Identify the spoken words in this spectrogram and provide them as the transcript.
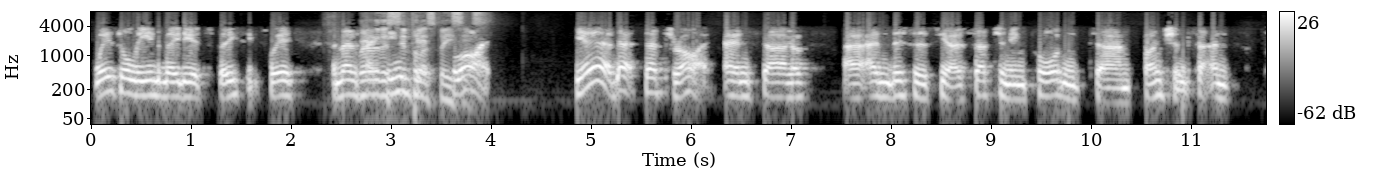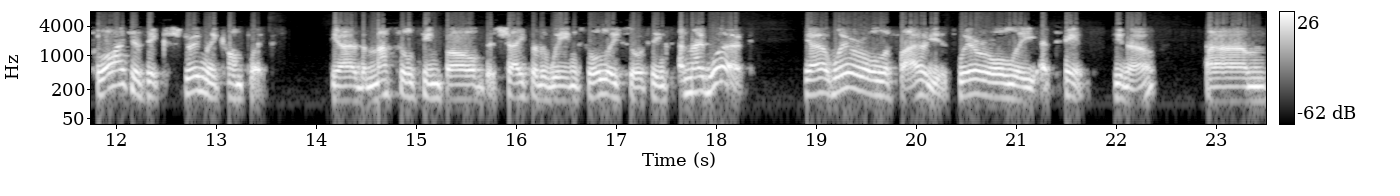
Where's all the intermediate species? Where, Where are the simpler species? Right. Yeah, that that's right. And so, uh, and this is you know such an important um, function. So, and flight is extremely complex. You know, the muscles involved, the shape of the wings, all these sort of things, and they work. You know, where are all the failures? Where are all the attempts? You know, um,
